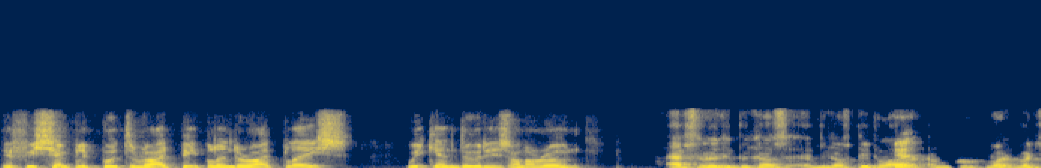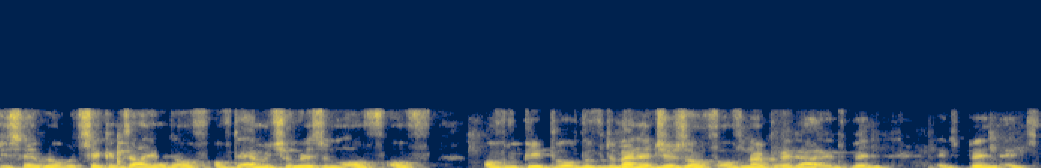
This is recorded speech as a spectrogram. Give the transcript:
if we simply put the right people in the right place we can do this on our own Absolutely, because because people are yeah. what, what you say, Will, but sick and tired of, of the amateurism of of of the people, the, the managers of of NAC Breda. It's been it's been it's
